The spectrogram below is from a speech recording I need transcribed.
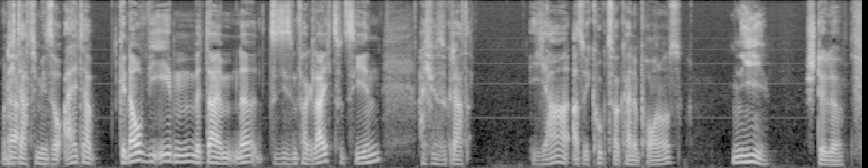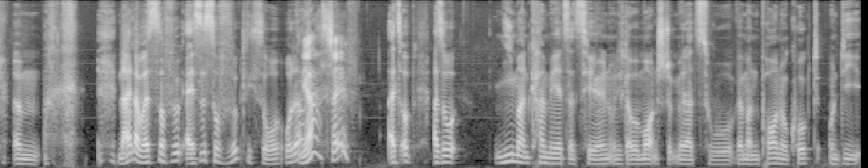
und Ja. ich dachte mir so, Alter, genau wie eben mit deinem, ne, zu diesem Vergleich zu ziehen, habe ich mir so gedacht, ja, also ich gucke zwar keine Pornos, Nie. Stille. Ähm, Nein, aber es ist, doch wirklich, es ist doch wirklich so, oder? Ja, safe. als ob, also niemand kann mir jetzt erzählen, und ich glaube, Morten stimmt mir dazu, wenn man Porno guckt und die,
